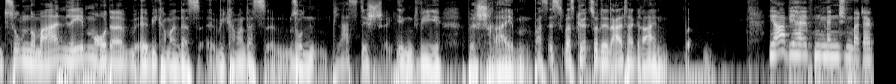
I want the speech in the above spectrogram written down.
zum normalen Leben oder äh, wie kann man das, wie kann man das äh, so plastisch irgendwie beschreiben? Was ist, was gehört zu den Alltag rein? Ja, wir helfen Menschen bei der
